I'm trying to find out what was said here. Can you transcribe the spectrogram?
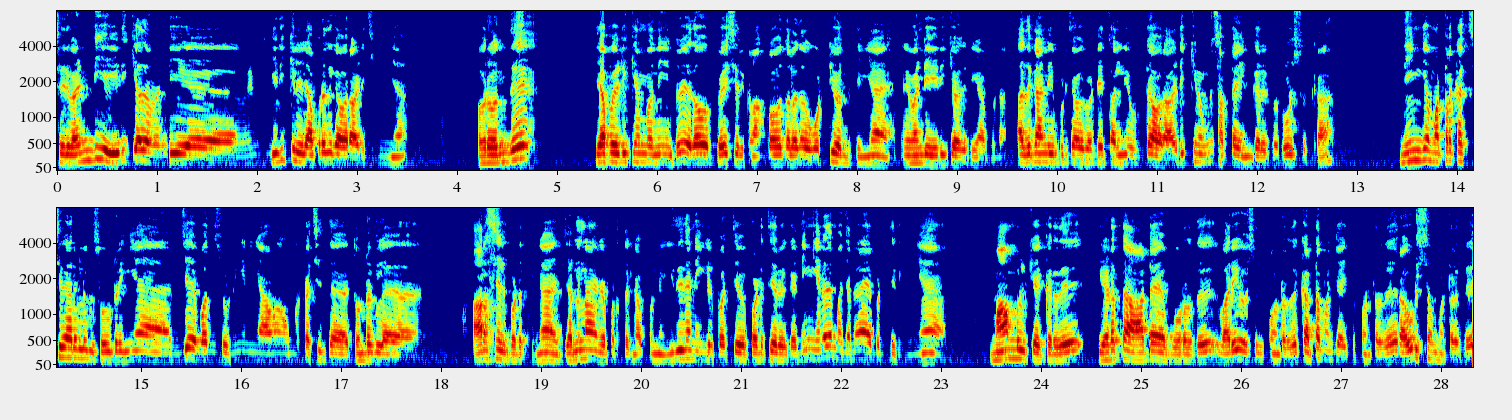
சரி வண்டியை இடிக்காத வண்டியை இடிக்கல அப்புறத்துக்கு அவர் அடிச்சிட்டீங்க. அவர் வந்து எப்போ இடிக்க வந்தீங்கன்னு ஏதோ ஒரு பேசியிருக்கலாம். கோவத்தில் ஏதோ ஒட்டி வந்துட்டீங்க. என் வண்டியை இடிக்க வந்துட்டீங்க அப்படின்னு. அதுக்காண்டி பிடிச்சி அவர் வண்டியை தள்ளி விட்டு அவர் அடிக்கணும்னு சட்டம் எங்கே இருக்கு? ரூல்ஸ் இருக்கா? நீங்கள் மற்ற கட்சிக்காரர்களுக்கு சொல்கிறீங்க விஜயை பார்த்து சொல்கிறீங்க நீங்கள் அவங்க உங்கள் கட்சி தொண்டர்களை அரசியல்படுத்துங்க ஜனநாயகப்படுத்துங்க அப்படின்னு. இதுதான் நீங்கள் படுத்தி படுத்திருக்க நீங்கள் என்ன ஜனநாயகப்படுத்திருக்கீங்க? மாம்புல் கேட்கறது இடத்த ஆட்டைய போடுறது வரி வசூல் பண்ணுறது கட்ட பஞ்சாயத்து பண்ணுறது ரவுடிசம் பண்ணுறது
